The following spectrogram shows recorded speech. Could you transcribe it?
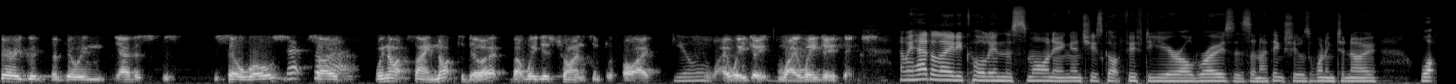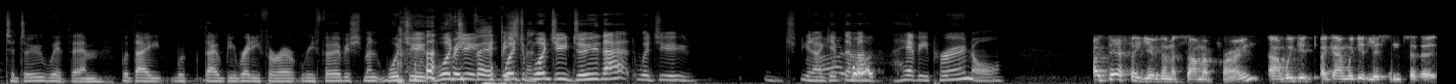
Very good for building, you know, the, the, the cell walls. That's so right. we're not saying not to do it, but we just try and simplify the way we do the way we do things. And we had a lady call in this morning, and she's got fifty-year-old roses, and I think she was wanting to know what to do with them. Would they they would be ready for a refurbishment? Would you would you would, would you do that? Would you you know give them a heavy prune or I'd definitely give them a summer prune. Um, we did again. We did listen to the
